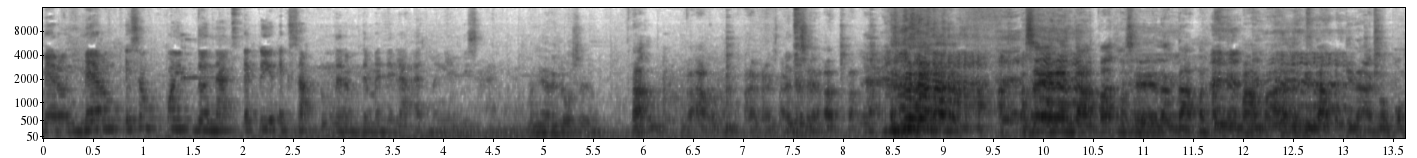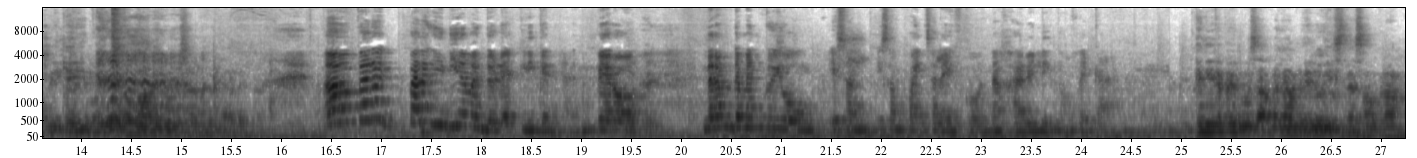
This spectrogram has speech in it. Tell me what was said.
meron merong isang point doon na ito yung eksaktong naramdaman nila at nangyari sa kanila. Nangyari na ba sa'yo? Ha? Ako, ay, masaya. Ano ah, masaya lang dapat, masaya lang dapat pag nagmamahal, hindi dapat ginagawang complicated. Baka yung isa nangyari. Ah, parang parang hindi naman directly ganyan, pero Okay. Naramdaman ko yung isang isang point sa life ko na ka-relate ako kay Kat. Kanina pinag-uusapan namin ni Luis na sobrang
